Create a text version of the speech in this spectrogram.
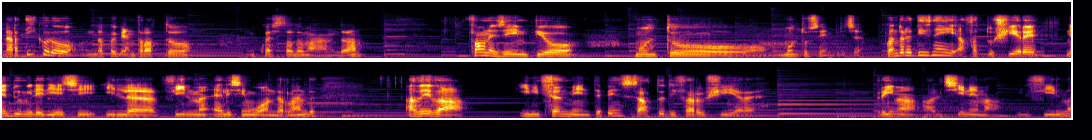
L'articolo da cui abbiamo tratto questa domanda fa un esempio molto, molto semplice. Quando la Disney ha fatto uscire nel 2010 il film Alice in Wonderland, aveva inizialmente pensato di far uscire prima al cinema il film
